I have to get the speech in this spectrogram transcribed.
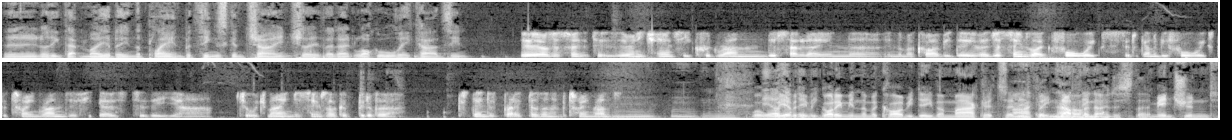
and I think that may have been the plan. But things can change. They they don't lock all their cards in. Yeah, I was just thinking, is there any chance he could run this Saturday in the in the Makybe Diva? It just seems like four weeks. It's going to be four weeks between runs if he goes to the uh, George Main. Just seems like a bit of a extended break, doesn't it, between runs? Well, Yeah, we haven't even be- got him in the Makybe Diva market, so Market, there's been no, nothing noticed that. mentioned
